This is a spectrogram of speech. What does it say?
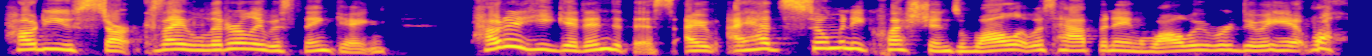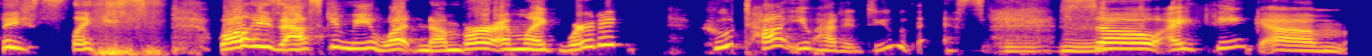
how do you start? Cuz I literally was thinking how did he get into this? I, I had so many questions while it was happening, while we were doing it, while he's like, while he's asking me what number. I'm like, where did, who taught you how to do this? Mhm. So I think um,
